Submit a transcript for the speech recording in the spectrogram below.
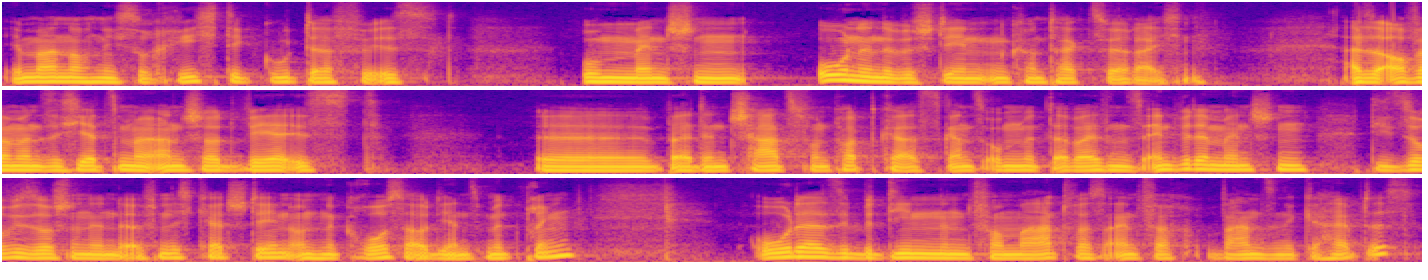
immer noch nicht so richtig gut dafür ist, um Menschen ohne einen bestehenden Kontakt zu erreichen. Also auch wenn man sich jetzt mal anschaut, wer ist äh, bei den Charts von Podcasts ganz oben mit dabei, sind es entweder Menschen, die sowieso schon in der Öffentlichkeit stehen und eine große Audienz mitbringen, oder sie bedienen ein Format, was einfach wahnsinnig gehypt ist,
